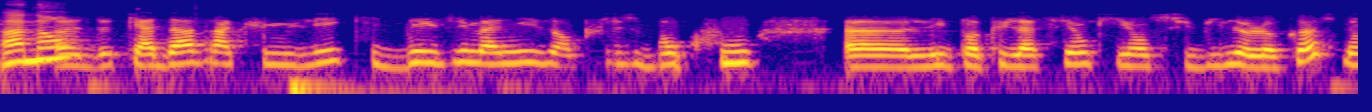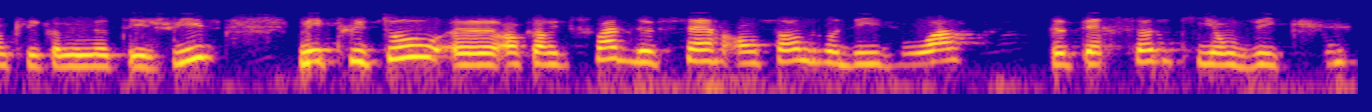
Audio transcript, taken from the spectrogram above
ah? Euh, de cadavres accumulés qui déshumanisent en plus beaucoup euh, les populations qui ont subi l'Holocauste, donc les communautés juives, mais plutôt, euh, encore une fois, de faire entendre des voix de personnes qui ont vécu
